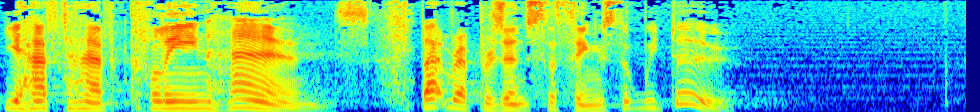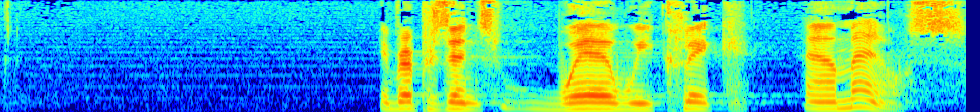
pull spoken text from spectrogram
You have to have clean hands. That represents the things that we do. It represents where we click our mouse,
